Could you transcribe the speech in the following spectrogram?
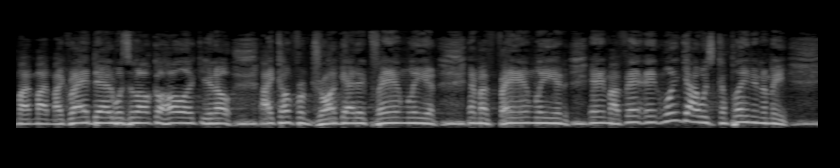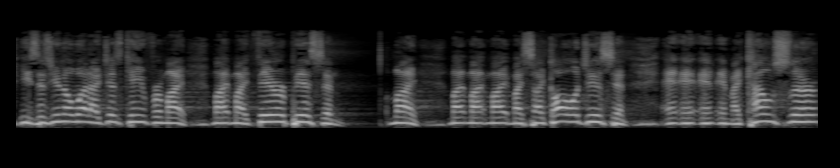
My, my, my granddad was an alcoholic. You know, I come from drug addict family and, and my family and, and my family. And one guy was complaining to me. He says, you know what? I just came from my, my, my therapist and my, my, my, my, my psychologist and, and, and, and my counselor.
